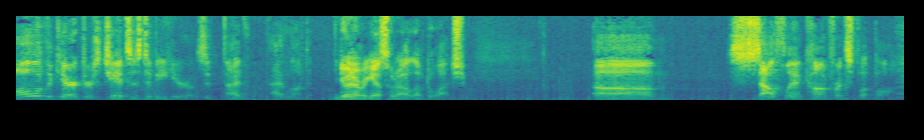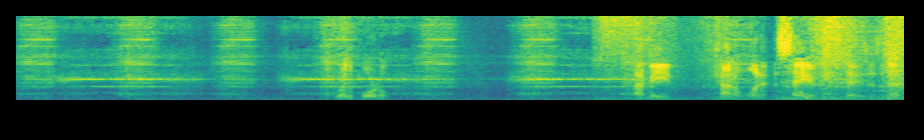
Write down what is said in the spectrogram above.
all of the characters chances to be heroes. It, I, I loved it. You'll never guess what I love to watch. Um, Southland Conference football. Or the portal. I mean, kind of one and the same these days, isn't it?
